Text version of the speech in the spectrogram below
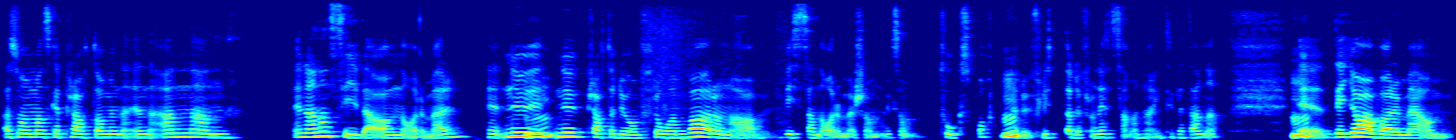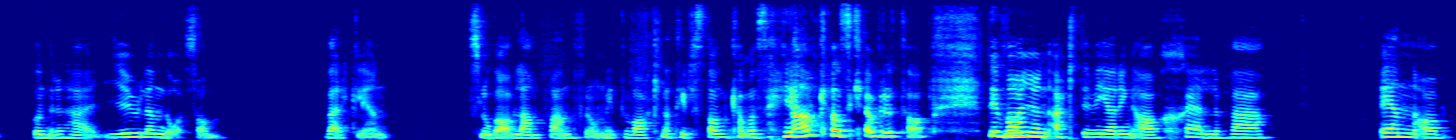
alltså om man ska prata om en, en, annan, en annan sida av normer. Eh, nu, Mm. nu pratar du om frånvaron av vissa normer som liksom togs bort när Mm. du flyttade från ett sammanhang till ett annat. Mm. Eh, det jag har varit med om under den här julen då som verkligen slog av lampan från mitt vakna tillstånd kan man säga. Ja. Ganska brutalt. Det var Mm. ju en aktivering av själva en av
